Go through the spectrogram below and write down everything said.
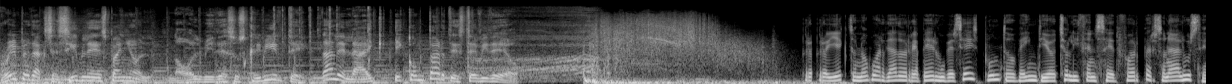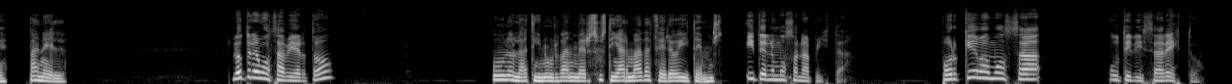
Reaper Accesible Español. No olvides suscribirte, dale like y comparte este video. Pro proyecto no guardado Reaper V6.28 Licensed for Personal Use. Panel. Lo tenemos abierto 1 Latin Urban vs. The Armada 0 ítems. y tenemos una pista. ¿Por qué vamos a utilizar esto?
